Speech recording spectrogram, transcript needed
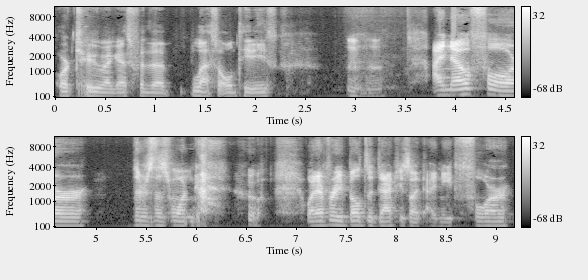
or two, I guess, for the less old TDs. hmm I know for there's this one guy who, whenever he builds a deck, he's like, I need four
